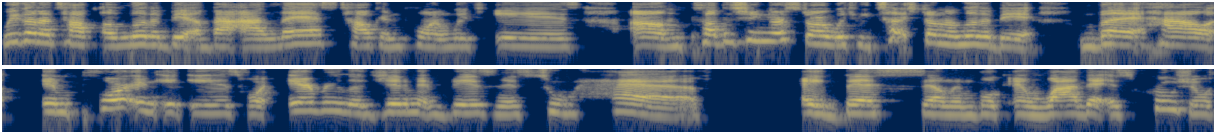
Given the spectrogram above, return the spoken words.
we're going to talk a little bit about our last talking point, which is um, publishing your story, which we touched on a little bit, but how important it is for every legitimate business to have a best selling book and why that is crucial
